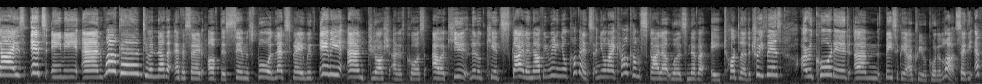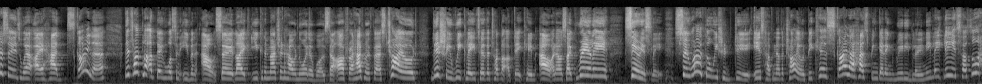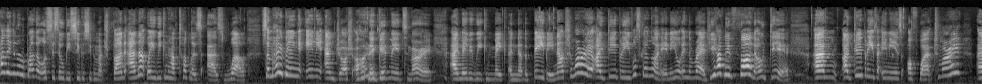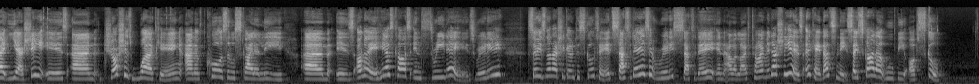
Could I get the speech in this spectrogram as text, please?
guys, it's Amy and welcome to another episode of The Sims 4 Let's Play with Amy and Josh and of course our cute little kid Skylar. Now I've been reading your comments and you're like, how come Skylar was never a toddler? The truth is, I recorded, um, basically I pre-record a lot. So the episodes where I had Skylar, the toddler update wasn't even out. So, like, you can imagine how annoyed I was that after I had my first child, literally a week later, the toddler update came out. And I was like, really? Seriously. So, what I thought we should do is have another child because Skylar has been getting really lonely lately. So, I thought having a little brother or sister would be super, super much fun. And that way we can have toddlers as well. So, I'm hoping Amy and Josh are in a good mood tomorrow and maybe we can make another baby. Now, tomorrow, I do believe. What's going on, Amy? You're in the red. You have no fun. Oh, dear. Um, I do believe that Amy is off work tomorrow. Uh, yeah, she is, and Josh is working, and of course, little Skylar Lee um, is. Oh no, he has class in three days. Really? So he's not actually going to school today. It's Saturday. Is it really Saturday in our lifetime? It actually is. Okay, that's neat. So Skylar will be off school.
